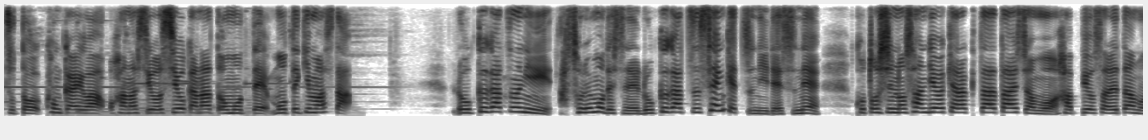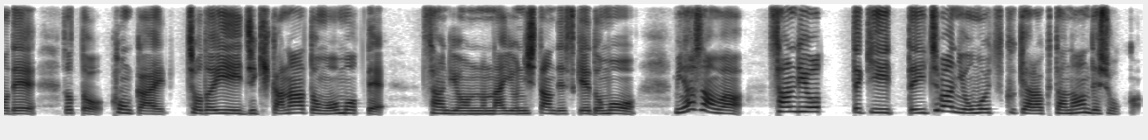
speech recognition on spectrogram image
ちょっと今回はお話をしようかなと思って持ってきました。6月に、あ、それもですね、6月、先月にですね、今年のサンリオキャラクター大賞も発表されたので、ちょっと今回ちょうどいい時期かなとも思って、サンリオの内容にしたんですけれども、皆さんはサンリオって聞いて一番に思いつくキャラクター何でしょうか？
